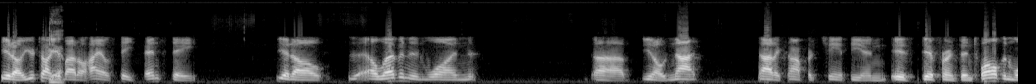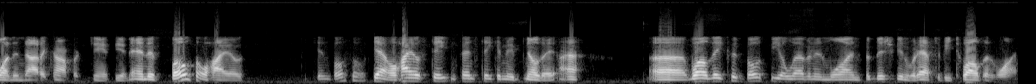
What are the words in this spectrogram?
You know, you're talking Yeah. about Ohio State, Penn State. You know, eleven and one. Uh, you know, not not a conference champion is different than twelve and one and not a conference champion. And if both Ohio can both Oh yeah Ohio State and Penn State can maybe no they uh, uh, well they could both be eleven and one, but Michigan would have to be twelve and one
